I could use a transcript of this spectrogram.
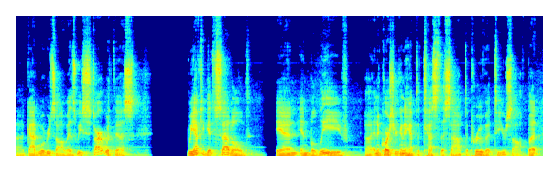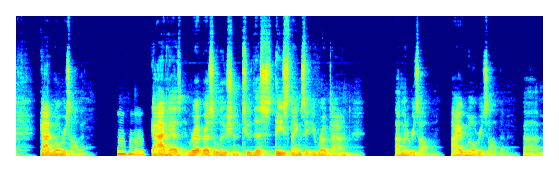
uh, God will resolve, as we start with this, we have to get settled and and believe. Uh, and of course, you're going to have to test this out to prove it to yourself. But God will resolve it. Mm-hmm. God has a re- resolution to this these things that you wrote down. I'm going to resolve them. I will resolve them. Um,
